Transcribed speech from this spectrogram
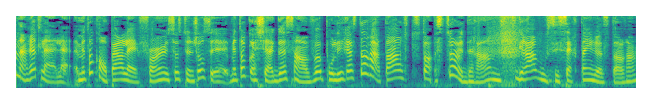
on arrête la, la mettons qu'on perd la F1, ça c'est une chose. mettons qu'Oshiaga s'en va. Pour les restaurateurs, c'est un drame? C'est grave ou c'est certains restaurants?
